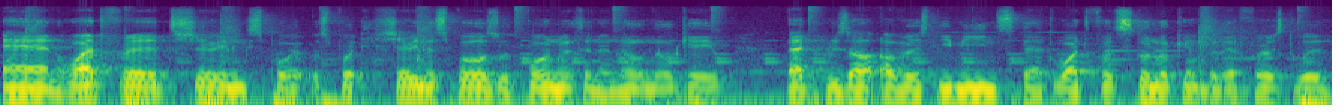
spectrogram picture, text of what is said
And Watford sharing, spo- sharing the spoils with Bournemouth in a 0 0 game. That result obviously means that Watford's still looking for their first win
